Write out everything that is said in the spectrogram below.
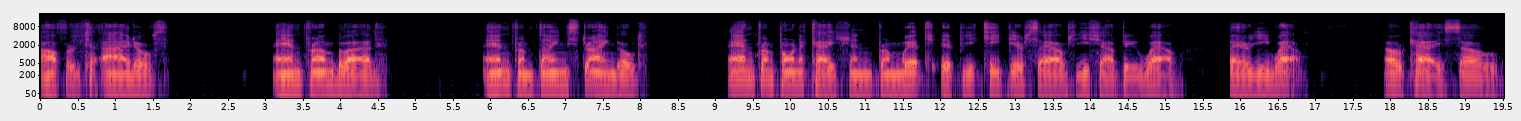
offered to idols, and from blood, and from things strangled, and from fornication, from which if ye keep yourselves ye shall do well. Bear ye well. Okay, so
